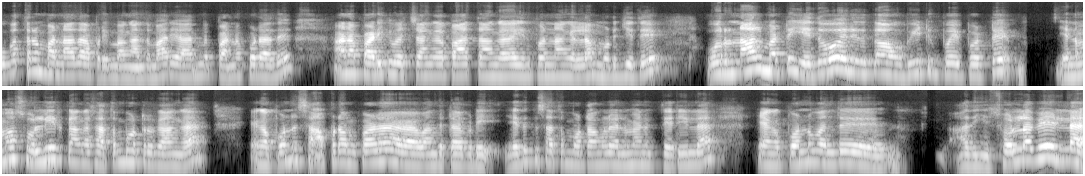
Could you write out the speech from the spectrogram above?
உபத்திரம் பண்ணாத அப்படிம்பாங்க. அந்த மாதிரி யாருமே பண்ணக்கூடாது. ஆனால் படிக்க வச்சாங்க, பார்த்தாங்க, இது பண்ணாங்க எல்லாம் முடிஞ்சுது. ஒரு நாள் மட்டும் ஏதோ ஒரு இதுக்கு அவங்க வீட்டுக்கு போய் போட்டு என்னமோ சொல்லியிருக்காங்க, சத்தம் போட்டிருக்காங்க எங்கள் பொண்ணு சாப்பிடாம கூட வந்துட்டா அப்படி எதுக்கு சத்தம் போட்டாங்களோ என்னமோ எனக்கு தெரியல. எங்கள் பொண்ணு வந்து அது சொல்லவே இல்லை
